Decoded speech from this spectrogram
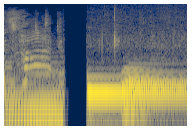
it's hard.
